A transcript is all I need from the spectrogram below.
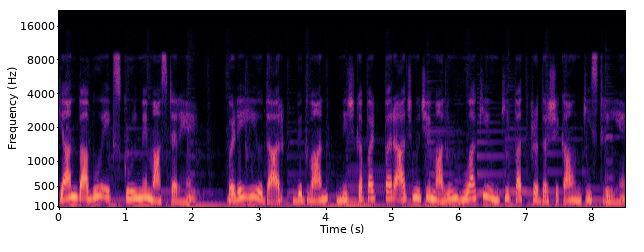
ज्ञान बाबू एक स्कूल में मास्टर हैं। बड़े ही उदार, विद्वान, निष्कपट, पर आज मुझे मालूम हुआ कि उनकी पथ प्रदर्शिका उनकी स्त्री है।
